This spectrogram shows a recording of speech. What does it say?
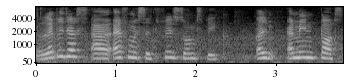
Let me just uh, F message. Please don't speak. I I mean pause.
